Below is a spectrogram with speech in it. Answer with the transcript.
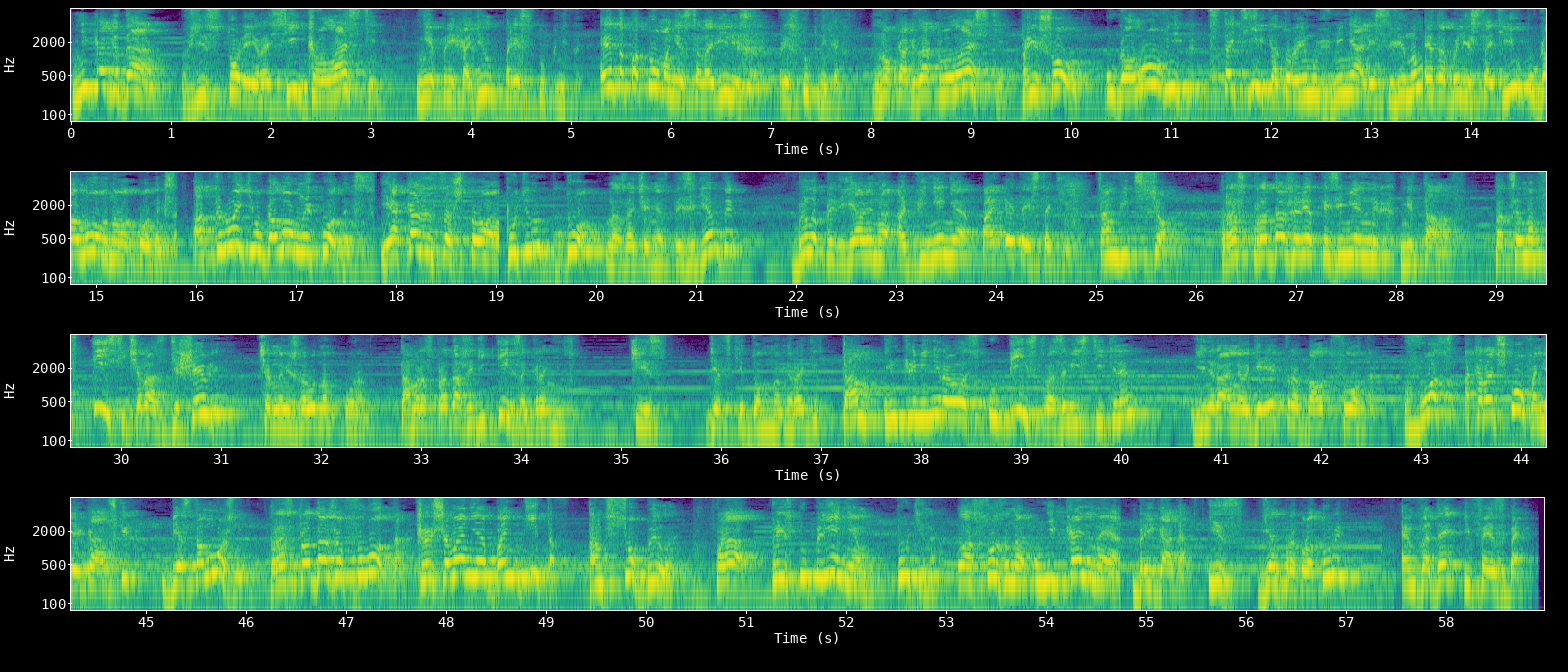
Никогда в истории России к власти не приходил преступник. Это потом они становились преступниками. Но когда к власти пришел уголовник, статьи, которые ему вменялись вину, это были статьи Уголовного кодекса. Откройте Уголовный кодекс, и окажется, что Путину до назначения в президенты было предъявлено обвинение по этой статье. Там ведь все. Распродажа редкоземельных металлов по ценам в тысячи раз дешевле, чем на международном уровне. Там распродажа детей за границу через детский дом номер один. Там инкриминировалось убийство заместителя генерального директора Балтфлота. Ввоз окорочков американских без таможни. Распродажа флота, крышевание бандитов. Там все было. По преступлениям Путина была создана уникальная бригада из Генпрокуратуры, МВД и ФСБ.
